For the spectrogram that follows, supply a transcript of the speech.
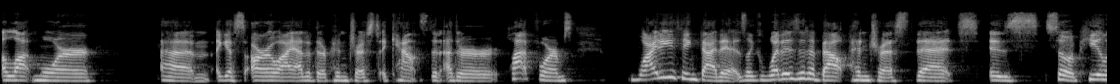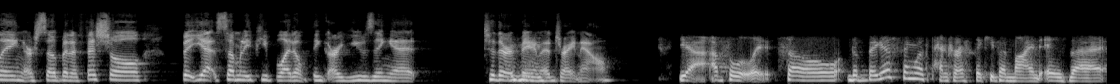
a lot more um, I guess, ROI out of their Pinterest accounts than other platforms. Why do you think that is? Like, what is it about Pinterest that is so appealing or so beneficial, but yet so many people I don't think are using it to their mm-hmm. advantage right now? Yeah, absolutely. So, the biggest thing with Pinterest to keep in mind is that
